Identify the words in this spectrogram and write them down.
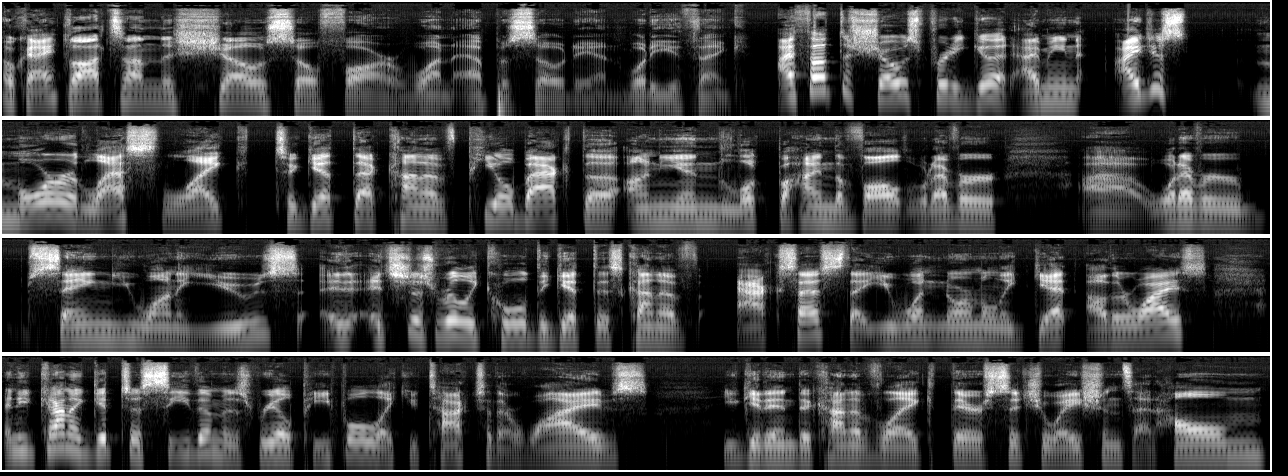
Okay. Thoughts on the show so far, one episode in. What do you think? I thought the show was pretty good. I mean, I just more or less like to get that kind of peel back the onion, look behind the vault, whatever, uh, whatever saying you want to use. It's just really cool to get this kind of access that you wouldn't normally get otherwise, and you kind of get to see them as real people. Like you talk to their wives, you get into kind of like their situations at home,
